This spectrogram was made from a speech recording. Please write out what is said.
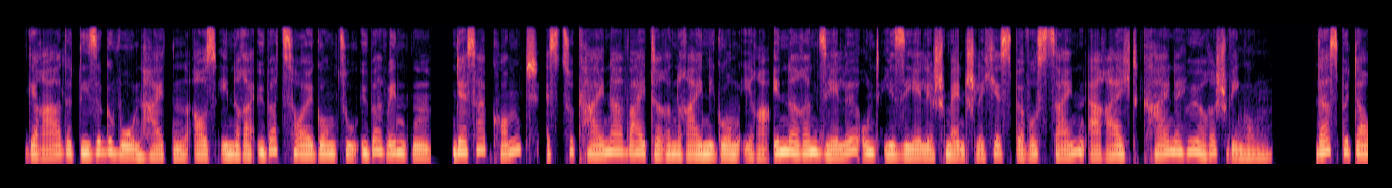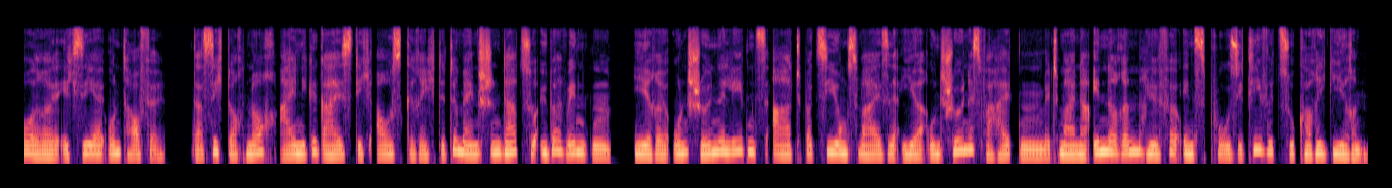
gerade diese Gewohnheiten aus innerer Überzeugung zu überwinden, deshalb kommt es zu keiner weiteren Reinigung ihrer inneren Seele und ihr seelisch-menschliches Bewusstsein erreicht keine höhere Schwingung. Das bedauere ich sehr und hoffe, dass sich doch noch einige geistig ausgerichtete Menschen dazu überwinden, ihre unschöne Lebensart bzw. ihr unschönes Verhalten mit meiner inneren Hilfe ins Positive zu korrigieren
